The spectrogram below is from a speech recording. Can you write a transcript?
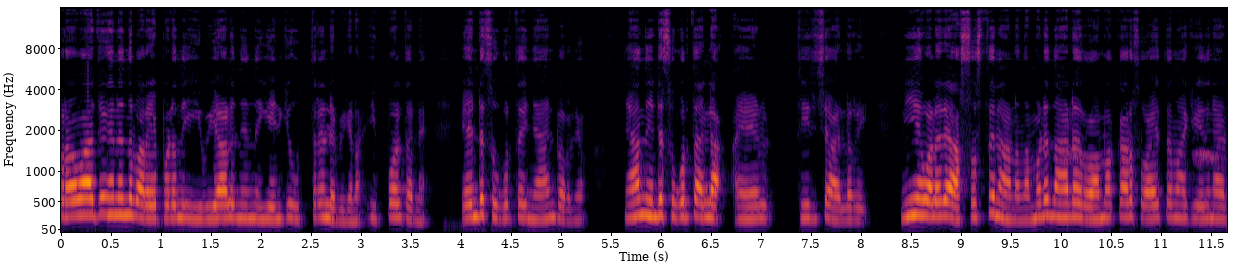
പ്രവാചകൻ എന്ന് പറയപ്പെടുന്ന ഇയാളിൽ നിന്ന് എനിക്ക് ഉത്തരം ലഭിക്കണം. ഇപ്പോൾ തന്നെ. എന്റെ സുഹൃത്തെ ഞാൻ പറഞ്ഞു. ഞാൻ നിന്റെ സുഹൃത്തല്ല. അയാൾ തിരിച്ച് അലറി നീ വളരെ അസ്വസ്ഥനാണ്. നമ്മുടെ നാട് റോമക്കാർ സ്വായത്തമാക്കിയതിനാൽ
